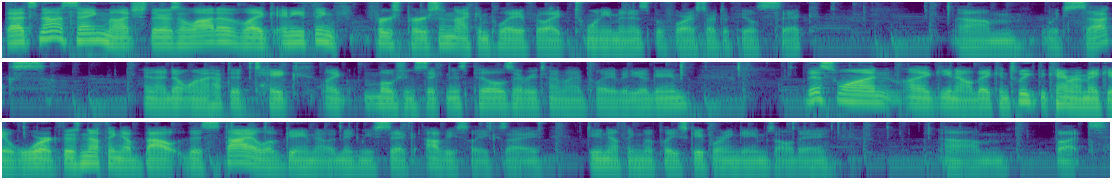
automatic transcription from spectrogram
that's not saying much. There's a lot of like anything first person I can play for like 20 minutes before I start to feel sick, um, which sucks. And I don't want to have to take like motion sickness pills every time I play a video game. This one, like, you know, they can tweak the camera and make it work. There's nothing about this style of game that would make me sick, obviously, because I do nothing but play skateboarding games all day. Um, but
